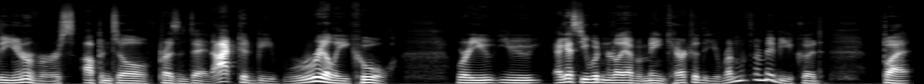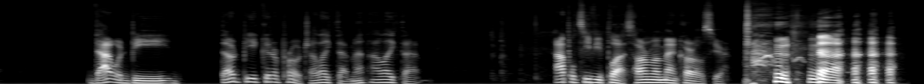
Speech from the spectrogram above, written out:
the universe up until present day. That could be really cool where you you I guess you wouldn't really have a main character that you run with, or maybe you could, but that would be that would be a good approach. I like that, man. I like that. Apple TV Plus. How are my man Carlos here?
